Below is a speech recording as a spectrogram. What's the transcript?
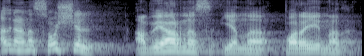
അതിനാണ് സോഷ്യൽ അവയർനെസ് എന്ന് പറയുന്നത്.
